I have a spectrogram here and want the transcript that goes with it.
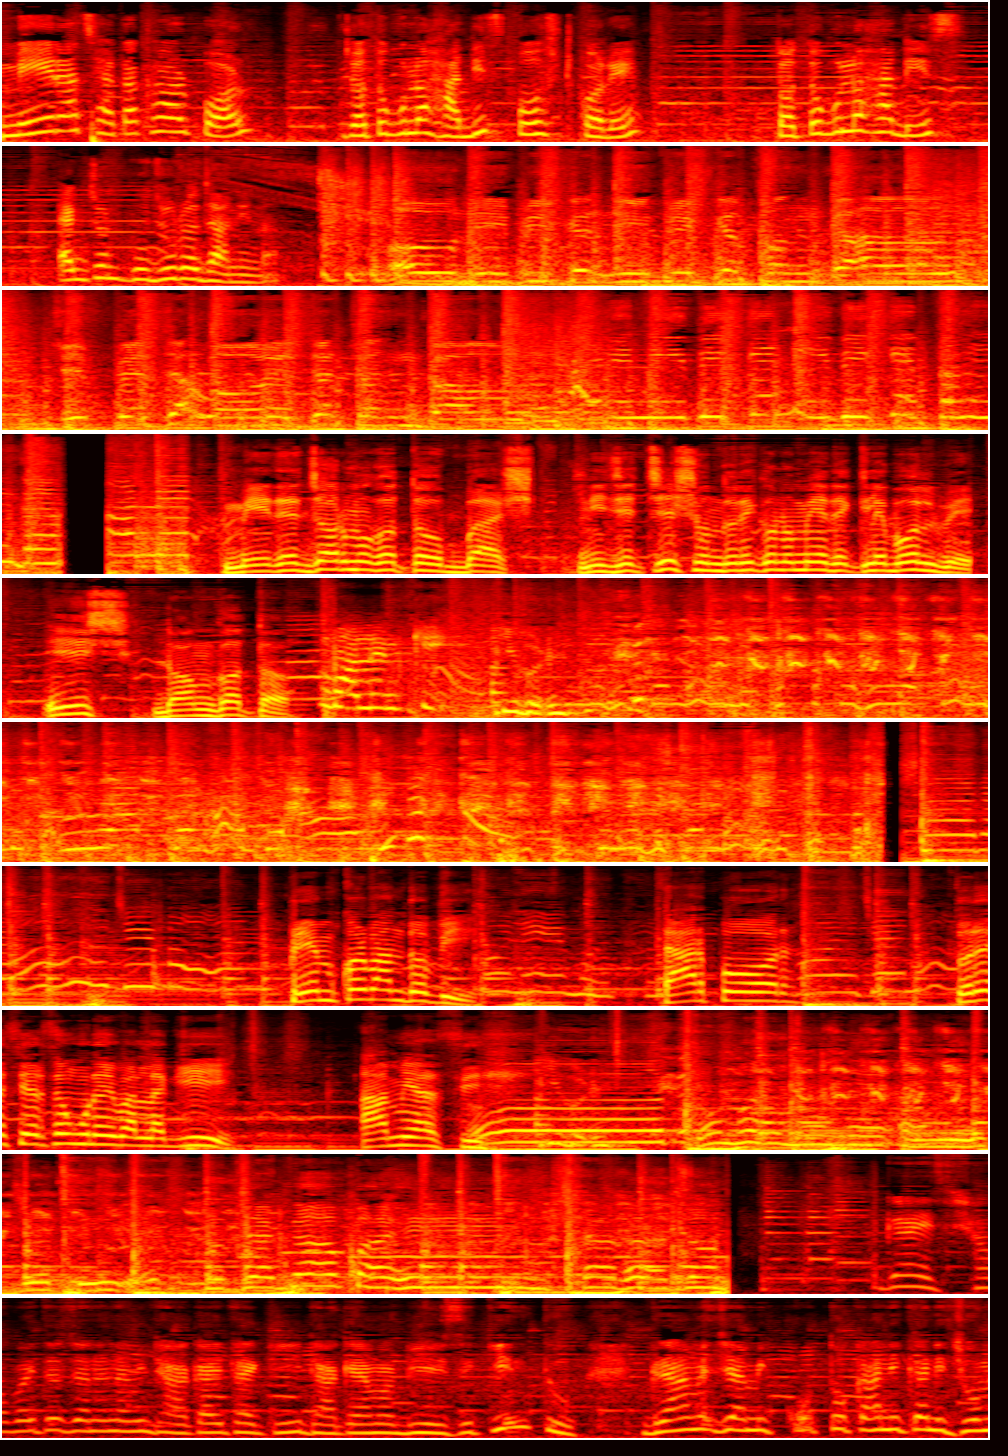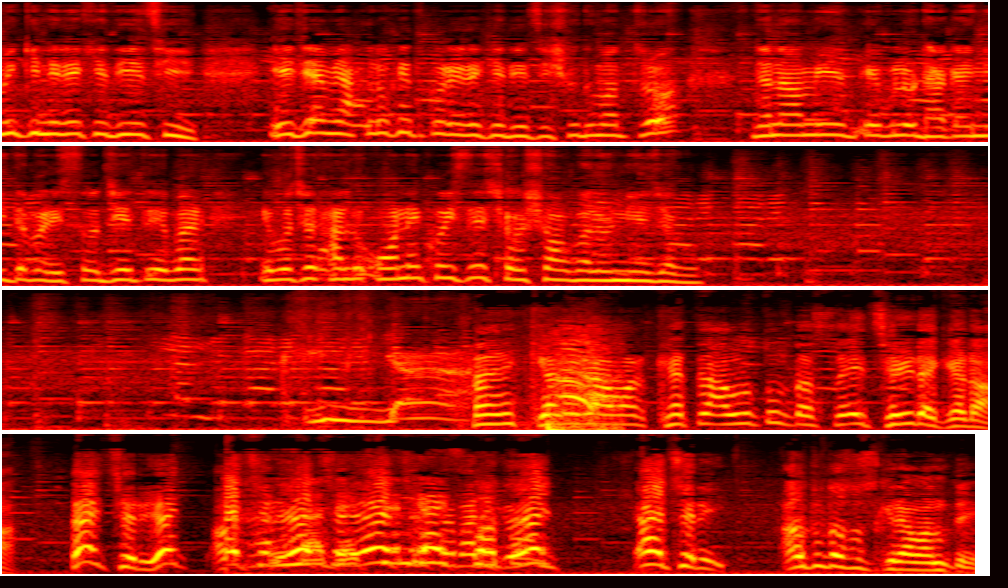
মেয়েরা ছ্যাঁকা খাওয়ার পর যতগুলো হাদিস পোস্ট করে ততগুলো হাদিস একজন হুজুরও জানি না। মেয়েদের জন্মগত অভ্যাস নিজের চেয়ে সুন্দরী কোনো মেয়ে দেখলে বলবে ইস ডঙ্গত। প্রেম কর বান্ধবী। তারপর তোরে সেরসং শুনাইবার লাগি। আমি আছি। সবাই তো জানেন আমি ঢাকায় থাকি ঢাকায় আমার বিয়ে হয়েছে। কিন্তু গ্রামে যে আমি কত কানি কানি জমি কিনে রেখে দিয়েছি এই যে আমি আলু ক্ষেত করে রেখে দিয়েছি শুধুমাত্র যেন আমি এগুলো ঢাকায় নিতে পারি। সো যেহেতু এবার এবছর আলু অনেক হয়েছে সব আলু নিয়ে যাব। ইয়া! আমার ক্ষেত্রে আলু তুলতাছে এই ছেড়িটা কেডা? এই ছেড়ি এই এই ছেড়ি এই ছেড়ি এই ছেড়ি তোর বাড়ি কই? এই, এই ছেড়ি আলু তুলতাছিস কিরা মানতে।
